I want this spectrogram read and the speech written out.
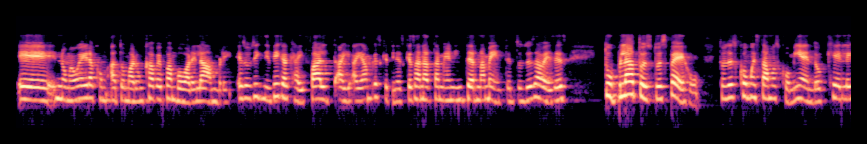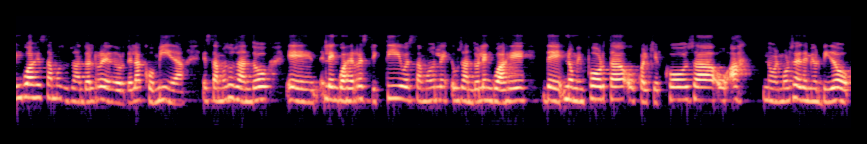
eh, no me voy a ir a, tomar un café para embobar el hambre. Eso significa que hay falta, hay, hay hambres que tienes que sanar también internamente. Entonces a veces tu plato es tu espejo. Entonces, ¿cómo estamos comiendo? ¿Qué lenguaje estamos usando alrededor de la comida? ¿Estamos usando eh, lenguaje restrictivo? ¿Estamos usando lenguaje de no me importa o cualquier cosa? O, ah, no, almorcé, se me olvidó.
